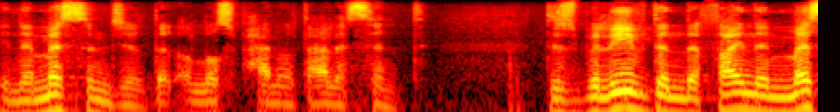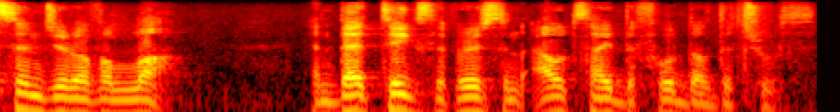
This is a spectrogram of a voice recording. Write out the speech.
in the messenger that Allah subhanahu wa ta'ala sent. Disbelieved in the final messenger of Allah. And that takes the person outside the fold of the truth.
